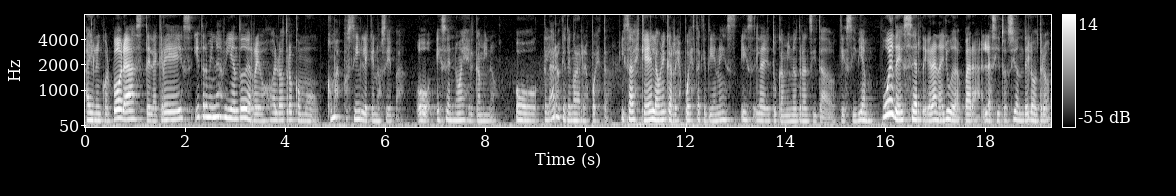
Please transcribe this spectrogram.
Ahí lo incorporas, te la crees y terminas viendo de reojo al otro como, ¿cómo es posible que no sepa? O ese no es el camino. O claro que tengo la respuesta. Y sabes que la única respuesta que tienes es la de tu camino transitado, que si bien puede ser de gran ayuda para la situación del otro,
